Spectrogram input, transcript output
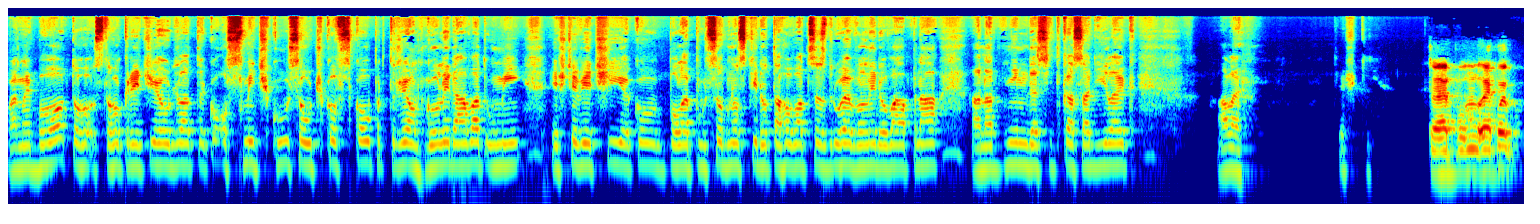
A nebo toho, z toho Krejčího udělat jako osmičku součkovskou, protože on góly dávat umí, ještě větší jako pole působnosti, dotahovat se z druhé vlny do vápna a nad ním desítka sadílek, ale těžký. To je jako,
